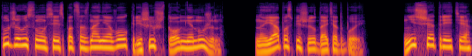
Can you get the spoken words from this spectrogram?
Тут же высунулся из подсознания волк, решив, что он мне нужен. Но я поспешил дать отбой. Низшая третья.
